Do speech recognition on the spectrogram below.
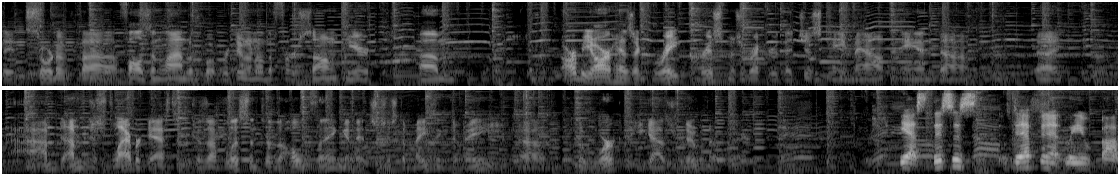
it sort of uh, falls in line with what we're doing on the first song here. Um, RBR has a great Christmas record that just came out, and uh, uh, I'm, I'm just flabbergasted because I've listened to the whole thing, and it's just amazing to me uh, the work that you guys are doing over there. Yes, this is definitely. Uh,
